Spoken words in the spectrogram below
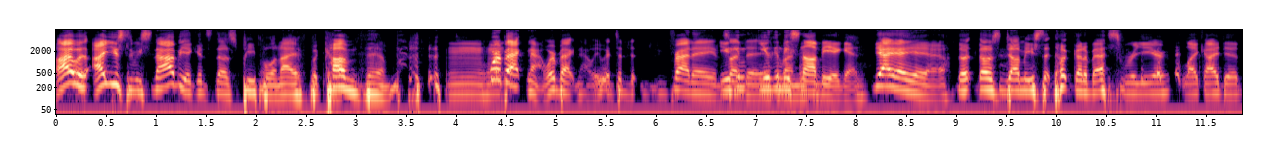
I was I used to be snobby against those people, and I have become them. Mhm. We're back now. We're back now. We went to Friday and you Sunday. can you can be snobby again. Yeah, yeah, yeah, yeah. Th- those dummies that don't go to mass for a year, like I did.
